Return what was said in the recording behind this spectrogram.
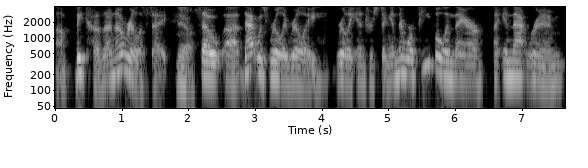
um, because I know real estate. yeah. So uh, that was really, really, really interesting. And there were people in there uh, in that room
